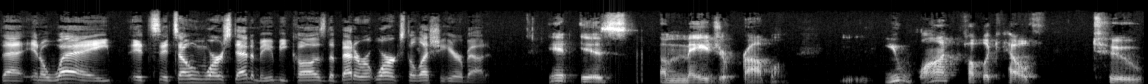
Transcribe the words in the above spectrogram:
that in a way it's its own worst enemy because the better it works, the less you hear about it? It is a major problem. You want public health to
